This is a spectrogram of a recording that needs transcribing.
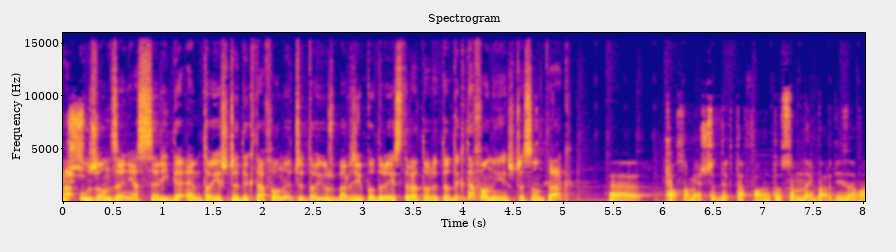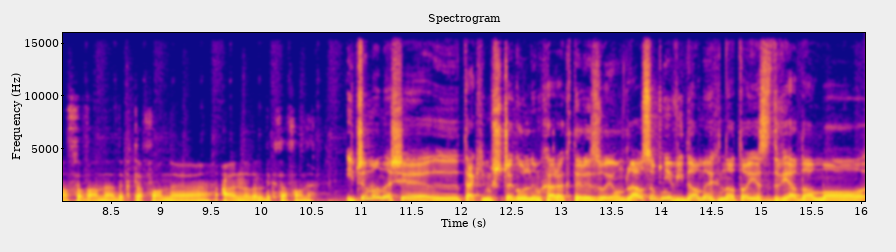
a urządzenia z serii DM to jeszcze dyktafony, czy to już bardziej podrejestratory? To dyktafony jeszcze są, tak? To są jeszcze dyktafony. To są najbardziej zaawansowane dyktafony, ale nadal dyktafony. I czym one się y, takim szczególnym charakteryzują? Dla osób niewidomych, no to jest wiadomo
